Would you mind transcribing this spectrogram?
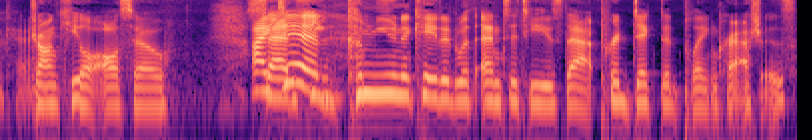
Okay. John Keel also I said he did. communicated with entities that predicted plane crashes.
